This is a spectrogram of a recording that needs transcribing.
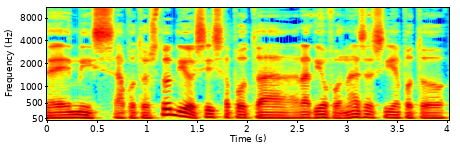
εμείς από το στούντιο, εσείς από τα ραδιόφωνά σας ή από το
